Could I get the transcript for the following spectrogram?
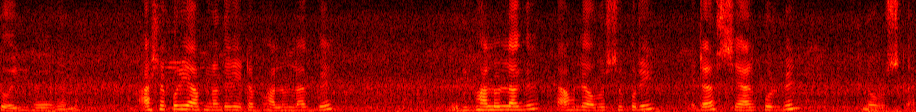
তৈরি হয়ে গেল। আশা করি আপনাদের এটা ভালো লাগবে। যদি ভালো লাগে তাহলে অবশ্য করে এটা শেয়ার করবেন। নমস্কার।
